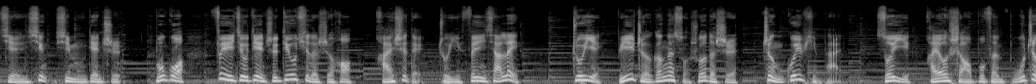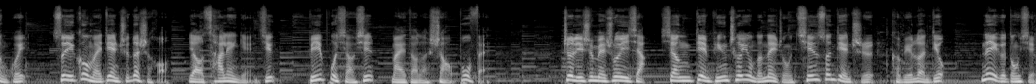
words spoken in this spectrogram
碱性锌锰电池。不过，废旧电池丢弃的时候还是得注意分一下类。注意，笔者刚才所说的是正规品牌，所以还有少部分不正规。所以购买电池的时候要擦亮眼睛，别不小心买到了少部分。这里顺便说一下，像电瓶车用的那种铅酸电池可别乱丢，那个东西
